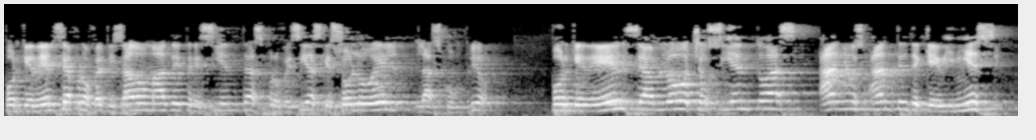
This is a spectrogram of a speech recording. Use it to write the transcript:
Porque de Él se ha profetizado más de 300 profecías que solo Él las cumplió porque de él se habló 800 años antes de que viniese,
